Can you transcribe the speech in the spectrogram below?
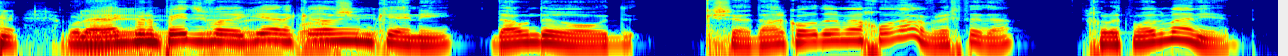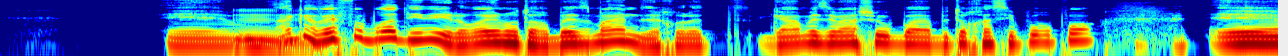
אולי הנגמן פייג' כבר הגיע לקרב עם. קני, down the road, כשהדארק אורדר מאחוריו, לך תדע. יכול להיות מאוד מעניין. אה, Mm. אגב, איפה ברודי לי? לא ראינו אותו הרבה זמן, זה יכול להיות גם איזה משהו בתוך הסיפור פה. אה,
